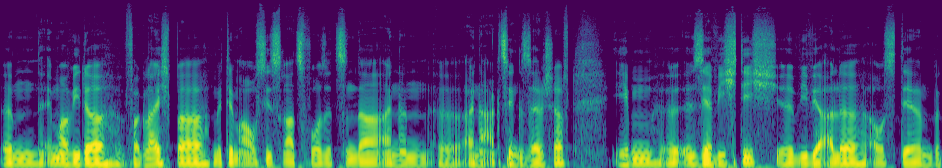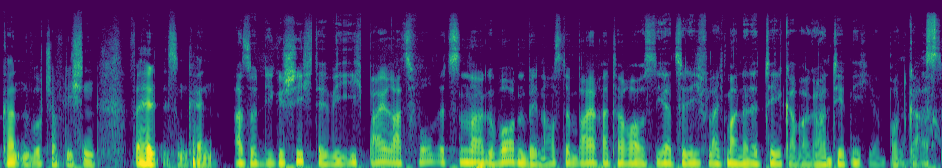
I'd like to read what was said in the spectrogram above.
Ähm, immer wieder vergleichbar mit dem Aufsichtsratsvorsitzender einen, äh, einer Aktiengesellschaft eben äh, sehr wichtig, äh, wie wir alle aus den bekannten wirtschaftlichen Verhältnissen kennen. Also die Geschichte, wie ich Beiratsvorsitzender geworden bin, aus dem Beirat heraus, die erzähle ich vielleicht mal in der Theke, aber garantiert nicht hier im Podcast.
